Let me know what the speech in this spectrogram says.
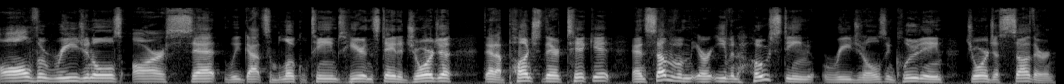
All the regionals are set. We've got some local teams here in the state of Georgia that have punched their ticket, and some of them are even hosting regionals, including Georgia Southern.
